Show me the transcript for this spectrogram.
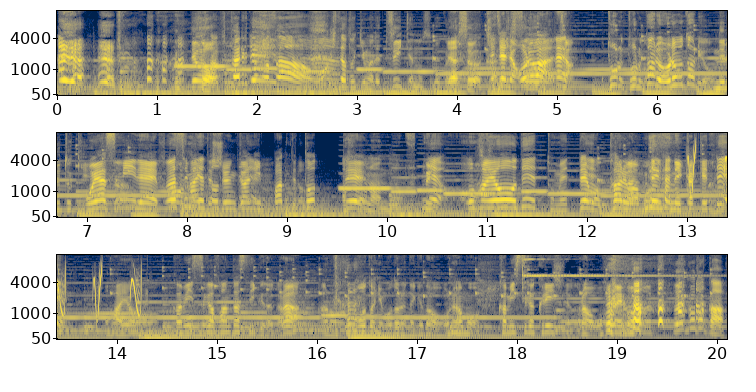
でもさ二人ともさ起きた時までついてんのすごくない？いやすごい。じゃじゃ俺はじゃあ取る取る取る俺も取るよ。寝る時。お休みでお休みでった瞬間にバッて取って。あそうなんだ。でおはようで止めて。でも彼はもうメガネかけて。おはよ髪質がファンタスティックだからあの 元に戻るんだけど俺はもう髪質がクレイジーだから おはよそう。いうことか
